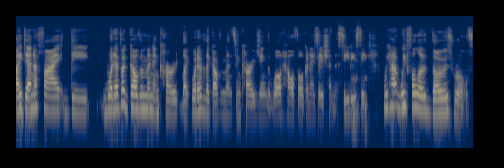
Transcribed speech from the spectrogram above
identify the whatever government encourage like whatever the government's encouraging the world health organization the cdc mm-hmm. we have we follow those rules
